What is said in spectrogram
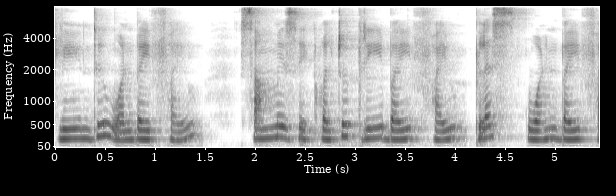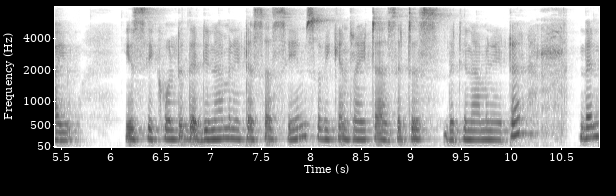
cleaned 1 by 5 sum is equal to 3 by 5 plus 1 by 5 is equal to the denominators are same. So we can write as it is the denominator. Then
